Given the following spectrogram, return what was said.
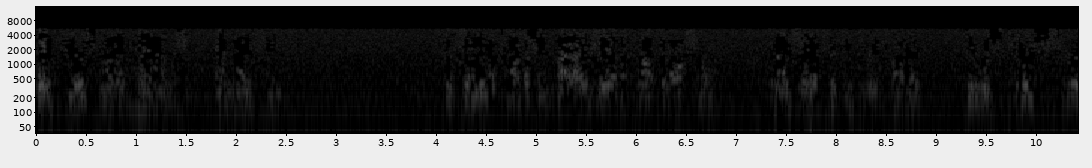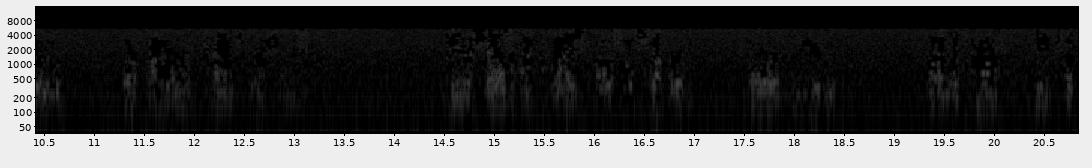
they pierced my hands and my feet. Contained the prophecy by Isaiah the prophet also, in Isaiah 53, 5, he was pierced through for our transgressions. Says, and Christ also suffered for you. On the cross, he took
